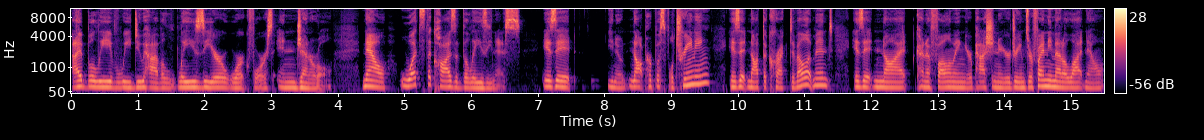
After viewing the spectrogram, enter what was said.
I believe we do have a lazier workforce in general. Now, what's the cause of the laziness? Is it, you know, not purposeful training? Is it not the correct development? Is it not kind of following your passion or your dreams? We're finding that a lot now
